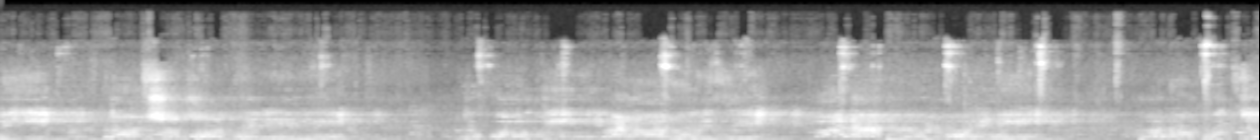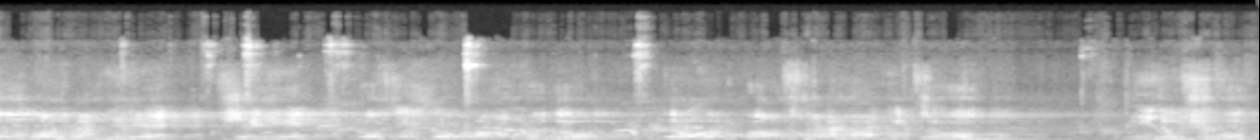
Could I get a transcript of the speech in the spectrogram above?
ধন সম্পদ ফেরেনে দুঃখমুখী নিবারণ উদ্দেশ্যে মারা ফুল মরেনে পরম পুত্র বনবান্ধেরে সেনে গজিন দৌড়ান রোদ দৌড় গংস্থানত ইচ্ছো নিজস্ব পরশু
